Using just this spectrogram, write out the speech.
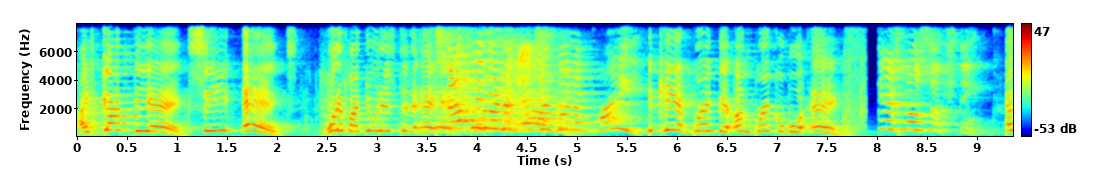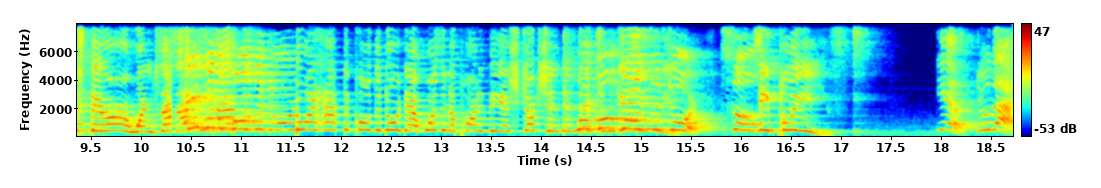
I got the eggs. See? Eggs. What if I do this to the eggs? That's what the eggs are gonna break. They can't break. They're unbreakable eggs. There's no such thing. Yes, there are. when Zach. Are you gonna close the door? Do I have to close the door? That wasn't a part of the instructions Well, that go you close the door. So, Say please. yeah, do that.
